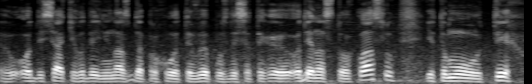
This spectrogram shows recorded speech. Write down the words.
е, о 10 годині у нас буде проходити випуск 10, е, 11 класу, і тому тих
